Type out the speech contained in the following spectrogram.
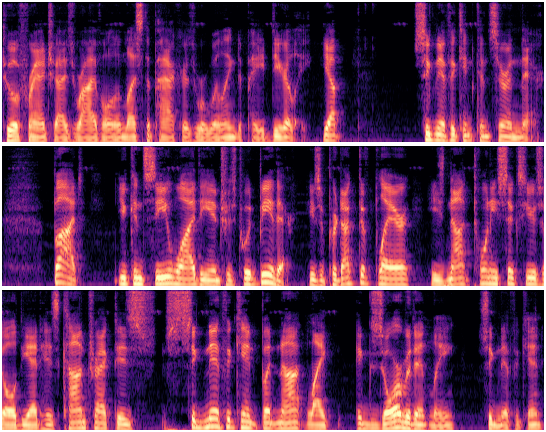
to a franchise rival unless the Packers were willing to pay dearly? Yep, significant concern there. But you can see why the interest would be there. He's a productive player. He's not 26 years old yet. His contract is significant, but not like exorbitantly significant.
